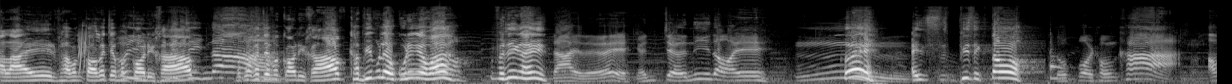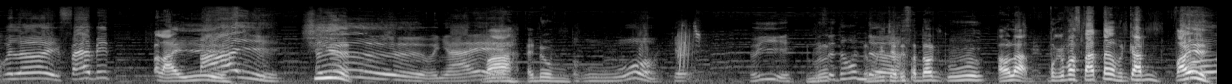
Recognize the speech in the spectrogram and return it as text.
อะไรพามังกรก็เจอมังกรดีครับเฮ้ยไม่จริงนะมังกรก็เจอมังกรดีครับคาเบียสมึงเร็วกว่ากูได้ไงวะมันเป็นได้ไง ได้เลยงั้นเจอนี่หน่อยอืมเฮ้ยไอ้พี่สิงโตตัวโปรดของข้าเอาไปเลยแฟบิด อะไรตายเชี่ยเออเป็นไง มาไอ้หนุ่ม โอ้โหเจอเฮ้ยมึลิงซดอนมึเด้งอเจอลิซันดอนกู เอาล่ะโปเกมอนสตาร์เตอร์เหมือนกัน ไปโอ้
